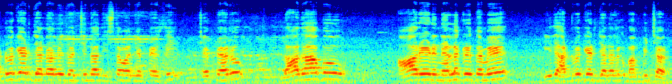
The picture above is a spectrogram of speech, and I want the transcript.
అడ్వకేట్ జనరల్ నుంచి వచ్చిన తర్వాత ఇస్తామని చెప్పేసి చెప్పారు. దాదాపు ఆరేడు నెలల క్రితమే ఇది అడ్వకేట్ జనరల్కి పంపించారు.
